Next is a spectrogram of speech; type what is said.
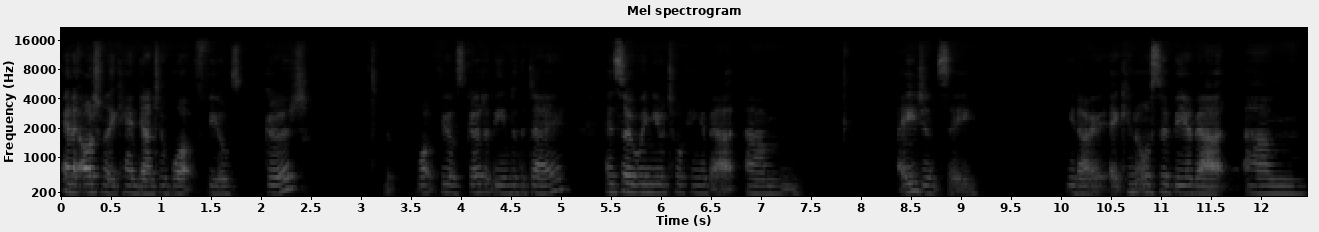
and it ultimately came down to what feels good. Yep. What feels good at the end of the day. And so when you're talking about um, agency, you know, it can also be about um,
